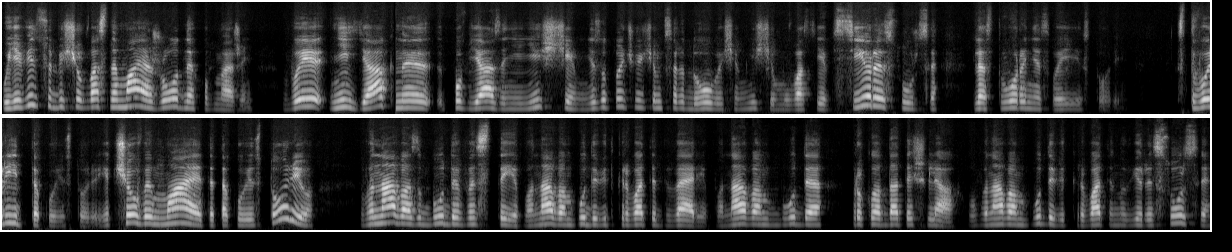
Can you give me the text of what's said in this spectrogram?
Уявіть собі, що у вас немає жодних обмежень. Ви ніяк не пов'язані ні з чим, ні з оточуючим середовищем, ні з чим. У вас є всі ресурси для створення своєї історії. Створіть таку історію. Якщо ви маєте таку історію, вона вас буде вести, вона вам буде відкривати двері, вона вам буде прокладати шлях, вона вам буде відкривати нові ресурси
